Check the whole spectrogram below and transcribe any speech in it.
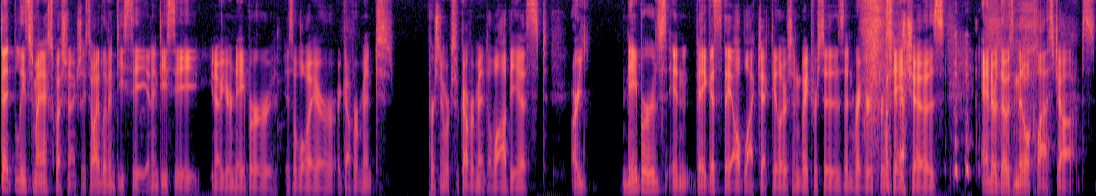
That leads to my next question, actually. So I live in DC, and in DC, you know, your neighbor is a lawyer, a government person who works for government, a lobbyist. Are y- neighbors in Vegas? They all blackjack dealers and waitresses and riggers for stage shows, and are those middle class jobs?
